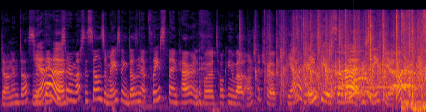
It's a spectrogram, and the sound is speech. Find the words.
Done and dusted. Yeah. Thank you so much. This sounds amazing, doesn't it? Please thank Karen for talking about EntreTrip. Yeah, thank you so much. Thank you.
